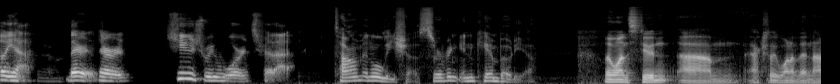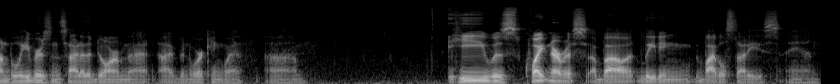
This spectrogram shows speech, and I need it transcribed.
oh yeah, there, there are huge rewards for that. Tom and Alicia, serving in Cambodia. The one student, um, actually one of the non believers inside of the dorm that I've been working with, um, he was quite nervous about leading the Bible studies. And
